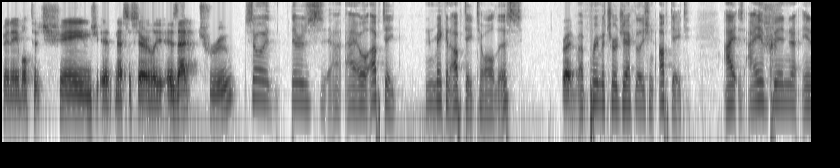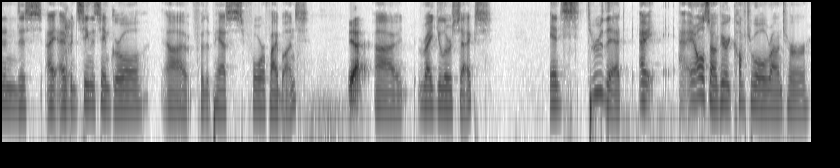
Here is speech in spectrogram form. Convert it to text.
been able to change it necessarily. Is that true? So there's, I I will update, make an update to all this. Right. a premature ejaculation update. I I have been in this. I, I've been seeing the same girl uh, for the past four or five months. Yeah. Uh, regular sex, and through that, I and also I'm very comfortable around her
